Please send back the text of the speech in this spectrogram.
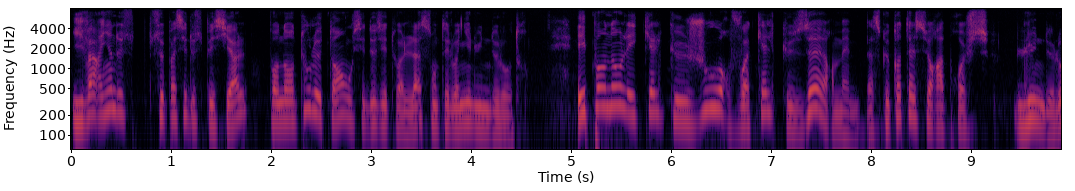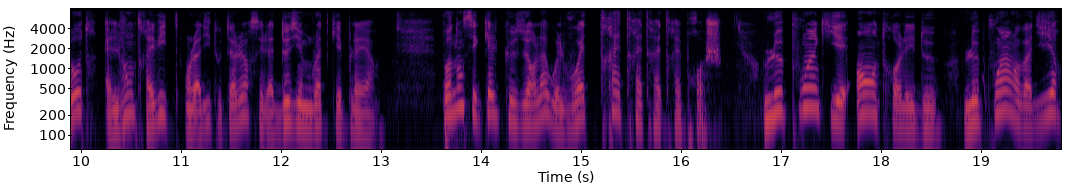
il va rien de se passer de spécial pendant tout le temps où ces deux étoiles-là sont éloignées l'une de l'autre. Et pendant les quelques jours, voire quelques heures même, parce que quand elles se rapprochent l'une de l'autre, elles vont très vite. On l'a dit tout à l'heure, c'est la deuxième loi de Kepler. Pendant ces quelques heures-là où elles vont être très très très très proches, le point qui est entre les deux, le point, on va dire,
